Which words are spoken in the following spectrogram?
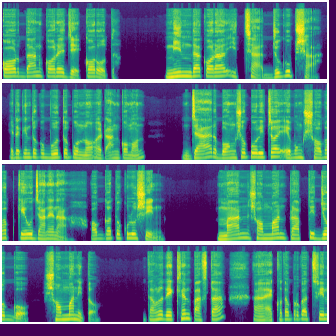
কর দান করে যে, করদ। নিন্দা করার ইচ্ছা, যুগুপসা এটা কিন্তু খুব গুরুত্বপূর্ণ, এটা আনকমন। যার বংশ পরিচয় এবং স্বভাব কেউ জানে না, অজ্ঞাত কুলুসীন মান সম্মান প্রাপ্তির যোগ্য, সম্মানিত। তাহলে দেখলেন ৫ টা আ এক কথা প্রকাশ ছিল।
